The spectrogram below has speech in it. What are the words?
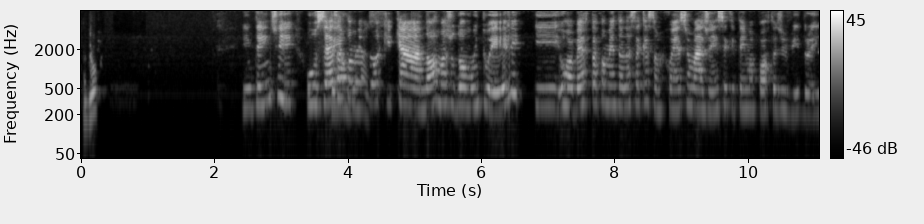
entendeu? Entendi. O César comentou aqui que a norma ajudou muito ele e o Roberto está comentando essa questão, que conhece uma agência que tem uma porta de vidro aí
